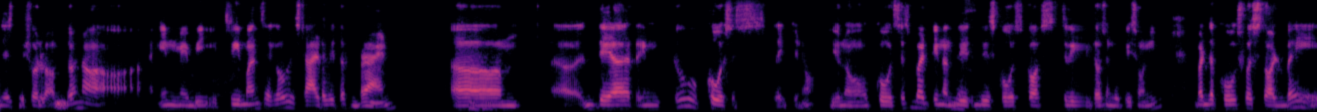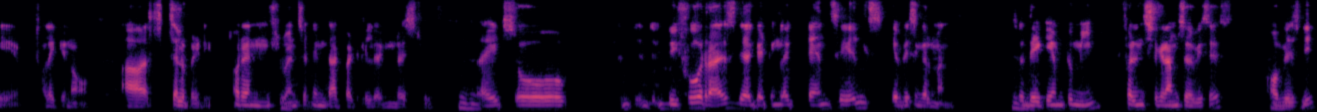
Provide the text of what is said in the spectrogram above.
just before lockdown, uh, in maybe three months ago, we started with a brand. Um, uh, they are into courses, like you know, you know, courses, but you know, Yes. thi- this course costs three thousand rupees only. But the course was taught by like you know, a celebrity or an influencer in that particular industry, Mhm. right? So before us, they are getting like ten sales every single month. So Mhm. they came to me for Instagram services, Mhm. obviously.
